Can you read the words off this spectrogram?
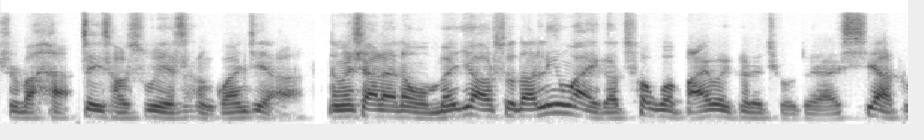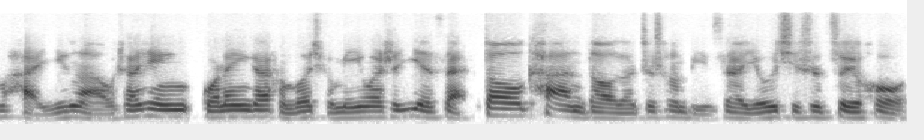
是吧？这一场输也是很关键啊。那么下来呢，我们要说到另外一个错过白维克的球队啊，西雅图海鹰啊。我相信国内应该很多球迷，因为是夜赛，都看到了这场比赛，尤其是最后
